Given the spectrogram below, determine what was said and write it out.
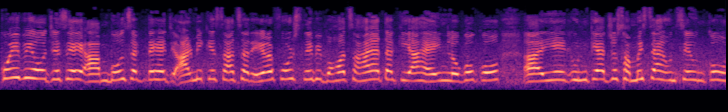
कोई भी हो, जैसे हम बोल सकते हैं आर्मी के साथ साथ एयरफोर्स ने भी बहुत सहायता किया है इन लोगों को। ये उनके जो समस्या है, उनसे उनको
